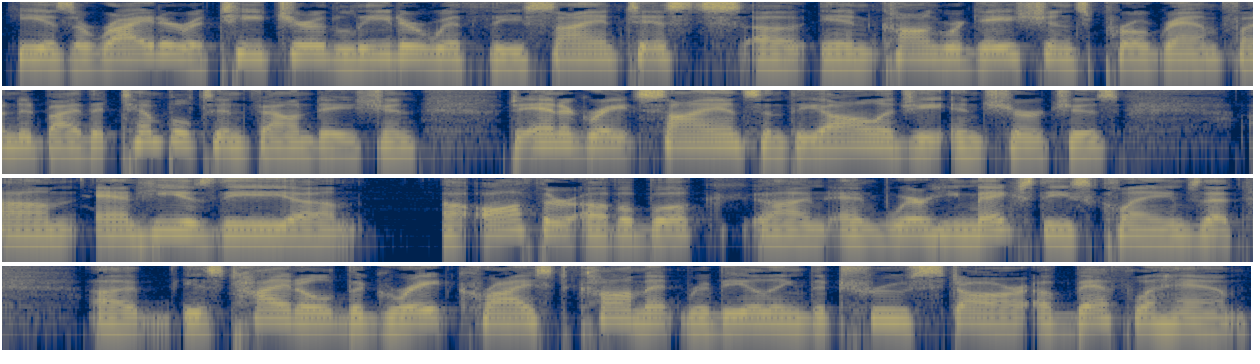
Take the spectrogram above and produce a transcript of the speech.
He is a writer, a teacher, leader with the Scientists uh, in Congregations program funded by the Templeton Foundation to integrate science and theology in churches. Um, and he is the um, uh, author of a book uh, and where he makes these claims that uh, is titled "The Great Christ Comet: Revealing the True Star of Bethlehem."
